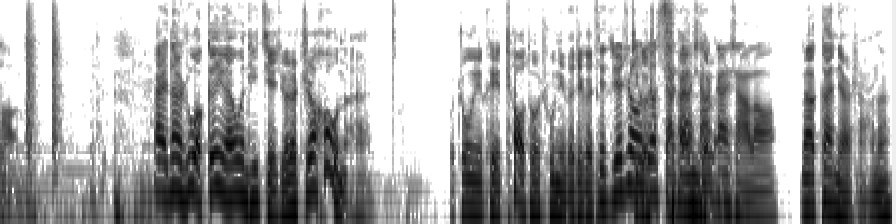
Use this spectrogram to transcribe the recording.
好了嘛。哎，那如果根源问题解决了之后呢？哎，我终于可以跳脱出你的这个解决之后这个就想干啥干啥喽。那干点啥呢？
